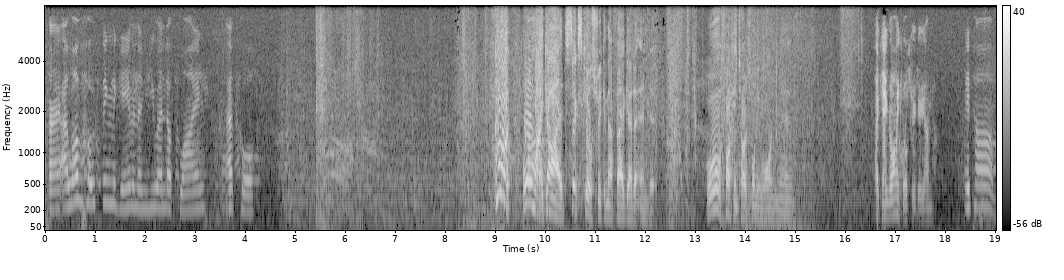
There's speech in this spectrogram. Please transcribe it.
Alright, I love hosting the game and then you end up flying. That's cool. Come on! Oh my god! Six kill streak in that fat guy to end it. Oh, fucking Tar 21, man. I can't go on a kill streak again. Hey Tom,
